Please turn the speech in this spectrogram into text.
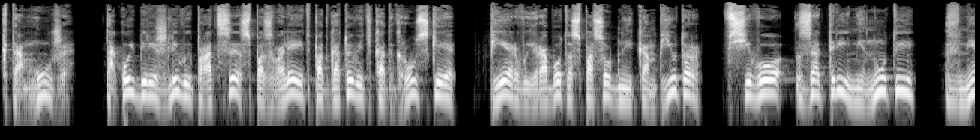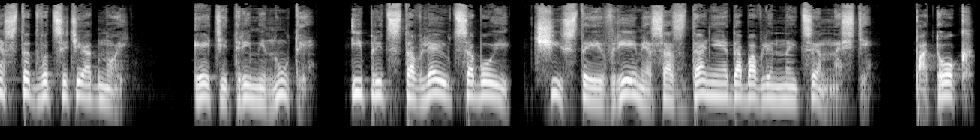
К тому же такой бережливый процесс позволяет подготовить к отгрузке первый работоспособный компьютер всего за 3 минуты вместо 21. Эти 3 минуты и представляют собой чистое время создания добавленной ценности. Поток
